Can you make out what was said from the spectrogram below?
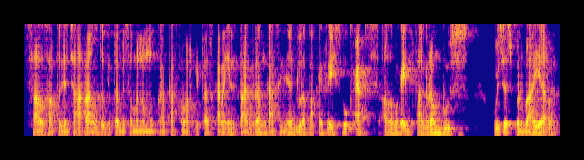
Satu-satunya cara untuk kita bisa menemukan customer kita sekarang Instagram kasihnya adalah pakai Facebook Ads atau pakai Instagram Boost, which is berbayar.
